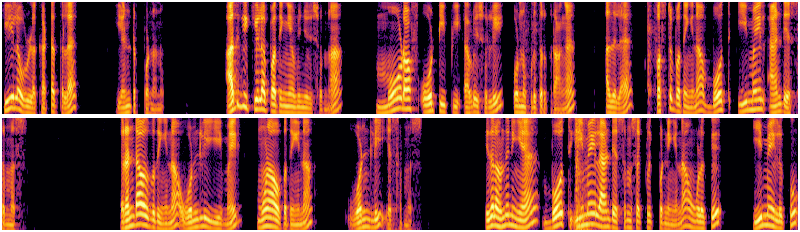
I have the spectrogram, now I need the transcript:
கீழே உள்ள கட்டத்தில் என்ட்ரு பண்ணணும். அதுக்கு கீழே பார்த்தீங்க அப்படின்னு சொல்லி சொன்னால் மோட் ஆஃப் ஓடிபி அப்படி சொல்லி ஒன்று கொடுத்துருக்குறாங்க. அதில் ஃபஸ்ட்டு பார்த்தீங்கன்னா போத் இமெயில் அண்ட் எஸ்எம்எஸ் ரெண்டாவது பார்த்தீங்கன்னா ஒன்லி இமெயில் மூணாவது பார்த்தீங்கன்னா ஒன்லி எஸ்எம்எஸ் இதில் வந்து நீங்கள் போத் இமெயில் அண்ட் எஸ்எம்எஸை கிளிக் பண்ணிங்கன்னா உங்களுக்கு இமெயிலுக்கும்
